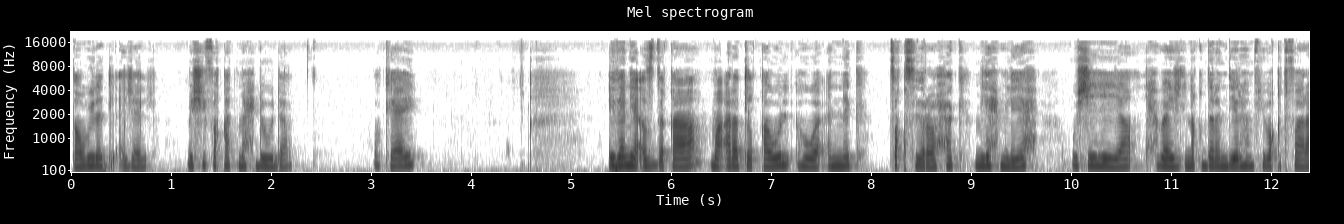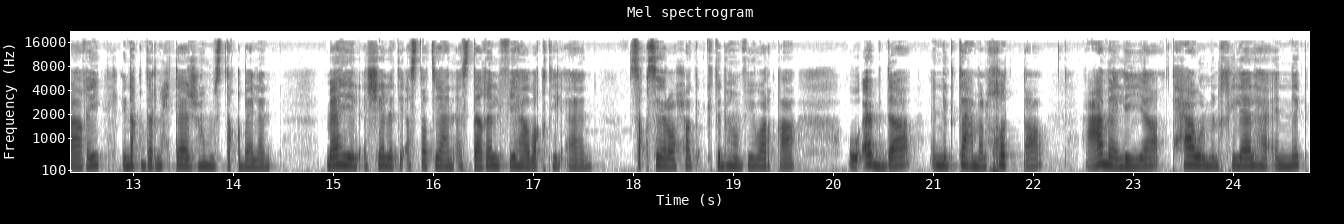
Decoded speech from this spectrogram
طويلة الأجل مش فقط محدودة. أوكي؟ إذا يا أصدقاء ما أردت القول هو أنك تقصي روحك مليح مليح. وش هي الحوايج اللي نقدر نديرهم في وقت فراغي لنقدر نحتاجهم مستقبلا. ما هي الأشياء التي أستطيع أن أستغل فيها وقتي الآن؟ سقسي روحك اكتبهم في ورقة. وأبدأ أنك تعمل خطة عملية تحاول من خلالها أنك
